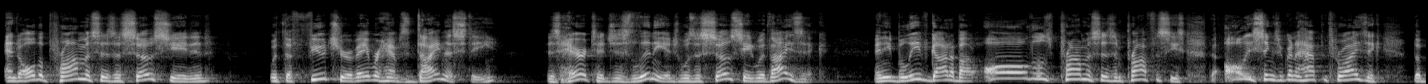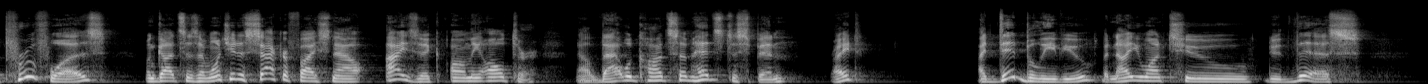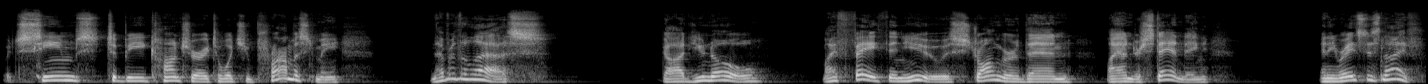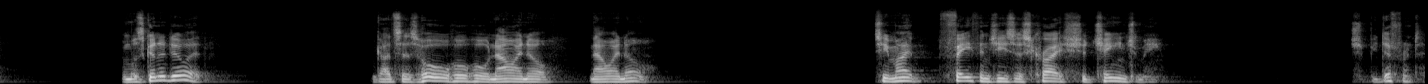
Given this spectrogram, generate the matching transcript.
and all the promises associated with the future of Abraham's dynasty, his heritage, his lineage was associated with Isaac. And he believed God about all those promises and prophecies that all these things are going to happen through Isaac. The proof was when God says, I want you to sacrifice now Isaac on the altar. Now that would cause some heads to spin, right? I did believe you, but now you want to do this which seems to be contrary to what you promised me. Nevertheless, God, you know my faith in you is stronger than my understanding. And he raised his knife and was going to do it. God says, Ho, ho, ho, now I know. Now I know. See, my faith in Jesus Christ should change me, should be different.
